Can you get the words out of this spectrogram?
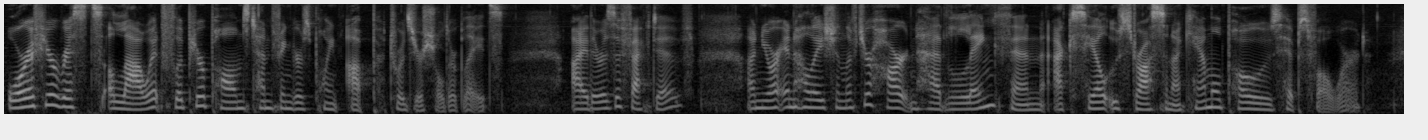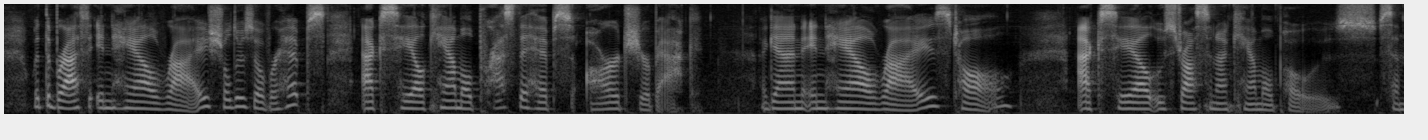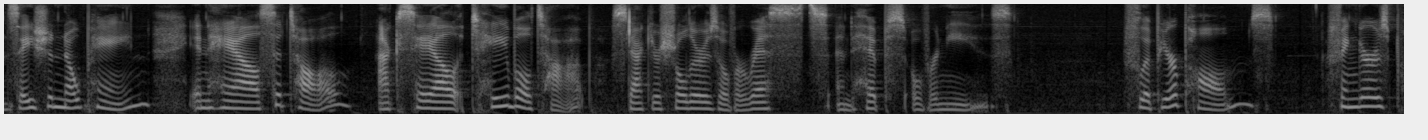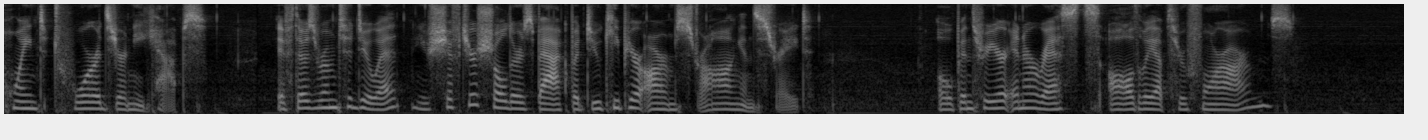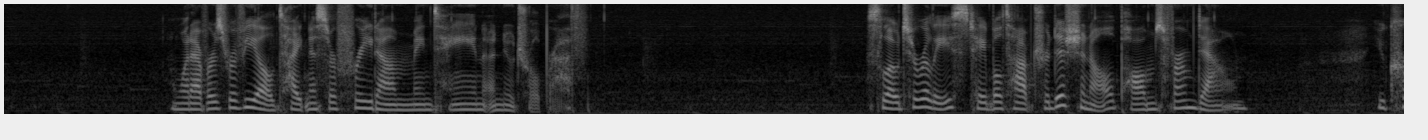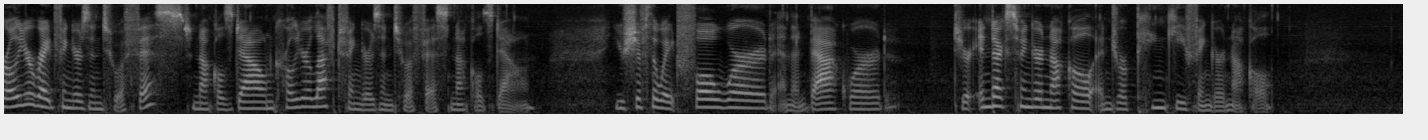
or if your wrists allow it, flip your palms 10 fingers point up towards your shoulder blades. Either is effective. On your inhalation, lift your heart and head, lengthen. Exhale, Ustrasana, camel pose, hips forward. With the breath, inhale, rise, shoulders over hips. Exhale, camel, press the hips, arch your back. Again, inhale, rise, tall. Exhale, Ustrasana, camel pose. Sensation, no pain. Inhale, sit tall. Exhale, tabletop. Stack your shoulders over wrists and hips over knees. Flip your palms. Fingers point towards your kneecaps. If there's room to do it, you shift your shoulders back, but do keep your arms strong and straight. Open through your inner wrists all the way up through forearms. And whatever's revealed, tightness or freedom, maintain a neutral breath. Slow to release, tabletop traditional, palms firm down. You curl your right fingers into a fist, knuckles down, curl your left fingers into a fist, knuckles down. You shift the weight forward and then backward your index finger knuckle and your pinky finger knuckle.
